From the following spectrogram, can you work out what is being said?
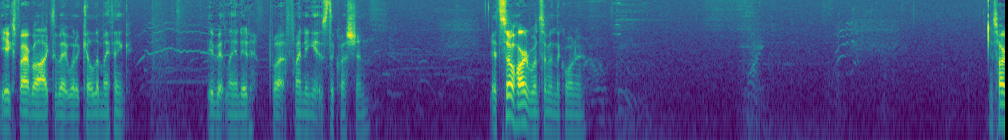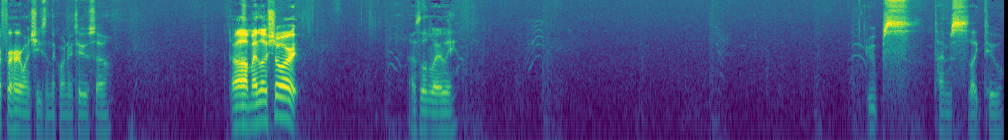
EX Fireball activate would have killed him, I think. If it landed. But finding it is the question. It's so hard once I'm in the corner. It's hard for her when she's in the corner too, so... Oh, my low short! That was a little early. Oops. Times like two.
